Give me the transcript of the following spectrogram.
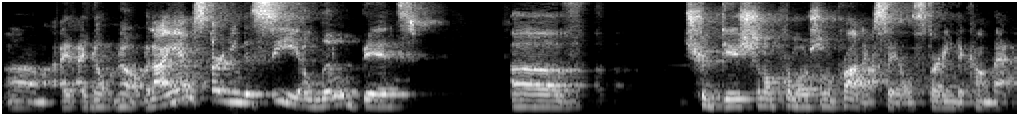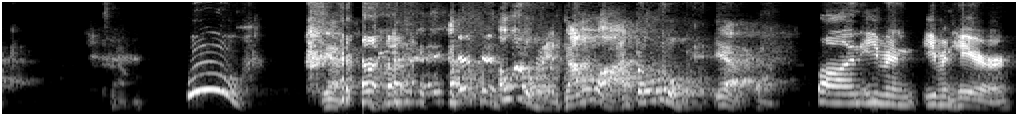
Um, I, I don't know, but I am starting to see a little bit of traditional promotional product sales starting to come back. So. Woo! Yeah, a little bit, not a lot, but a little bit. Yeah. Well, and even even here,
